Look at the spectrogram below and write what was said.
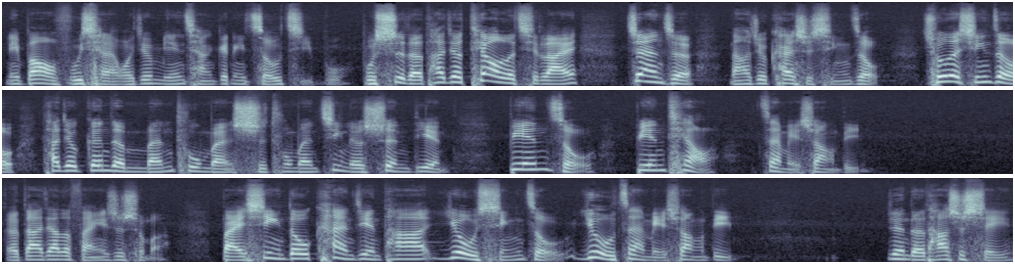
你把我扶起来，我就勉强跟你走几步。不是的，他就跳了起来，站着，然后就开始行走。除了行走，他就跟着门徒们、使徒们进了圣殿。边走边跳赞美上帝，而大家的反应是什么？百姓都看见他又行走又赞美上帝，认得他是谁？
